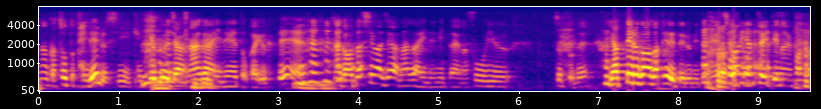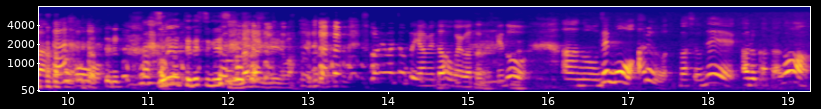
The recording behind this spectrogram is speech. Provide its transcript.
なんかちょっと照れるし、結局じゃあ長いでとか言って、うんなんか私はじゃあ長いでみたいなそういう、ちょっとね、やってる側が照れてるみたいな、一番やっちゃいけないパターンのを、やってる。それ照れすぎですよ、長い例は。それはちょっとやめた方がよかったんですけど、あの、でも、ある場所で、ある方が、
